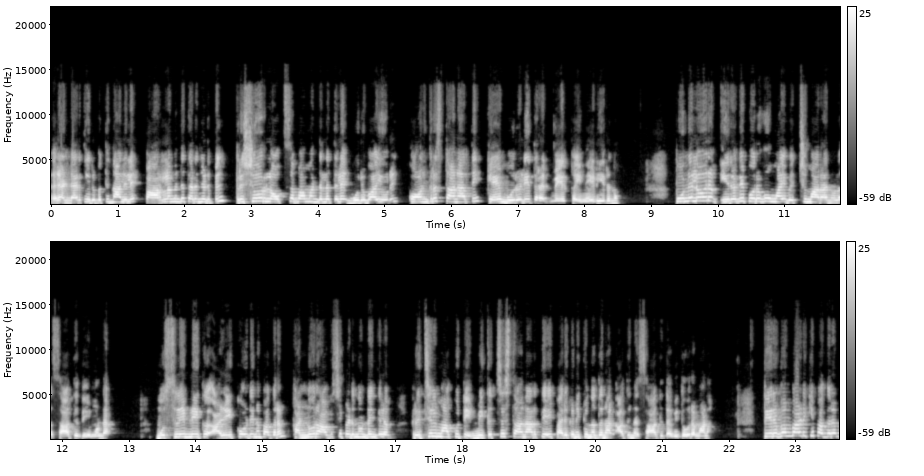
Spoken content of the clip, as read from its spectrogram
രണ്ടായിരത്തി ഇരുപത്തിനാലിലെ പാർലമെന്റ് തെരഞ്ഞെടുപ്പിൽ തൃശൂർ ലോക്സഭാ മണ്ഡലത്തിലെ ഗുരുവായൂരിൽ കോൺഗ്രസ് സ്ഥാനാർത്ഥി കെ മുരളീധരൻ മേൽക്കൈ നേടിയിരുന്നു. പുനലൂരും ഇരവിപുരവുമായി വെച്ചുമാറാനുള്ള സാധ്യതയുമുണ്ട്. മുസ്ലിം ലീഗ് അഴീക്കോടിന് പകരം കണ്ണൂർ ആവശ്യപ്പെടുന്നുണ്ടെങ്കിലും റിച്ചിൽ മാക്കുറ്റി മികച്ച സ്ഥാനാർത്ഥിയായി പരിഗണിക്കുന്നതിനാൽ അതിന് സാധ്യത വിദൂരമാണ്. തിരുവമ്പാടിക്ക് പകരം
